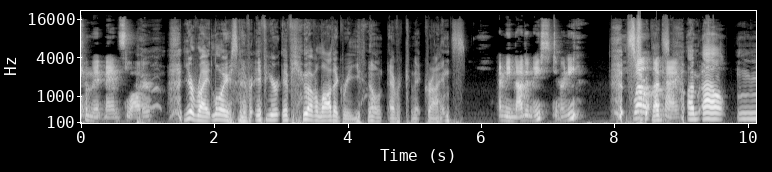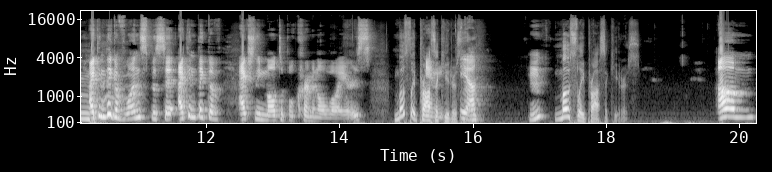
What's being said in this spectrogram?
commit manslaughter. You're right. Lawyers never. If you're if you have a law degree, you don't ever commit crimes. I mean, not an ace attorney. Well, true, that's- okay. Um. Well. mm, I can think of one specific. I can think of actually multiple criminal lawyers. mostly prosecutors. though. Yeah. Mostly prosecutors. Um,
